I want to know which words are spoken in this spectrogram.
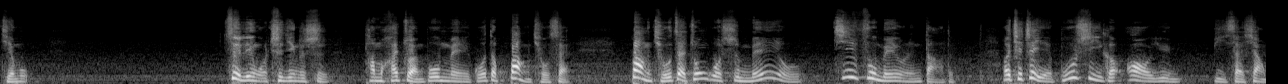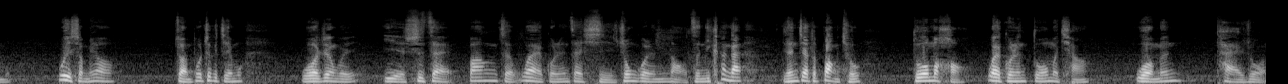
节目最令我吃惊的是，他们还转播美国的棒球赛。棒球在中国是没有，几乎没有人打的，而且这也不是一个奥运比赛项目。为什么要转播这个节目？我认为也是在帮着外国人在洗中国人脑子。你看看人家的棒球多么好，外国人多么强，我们太弱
